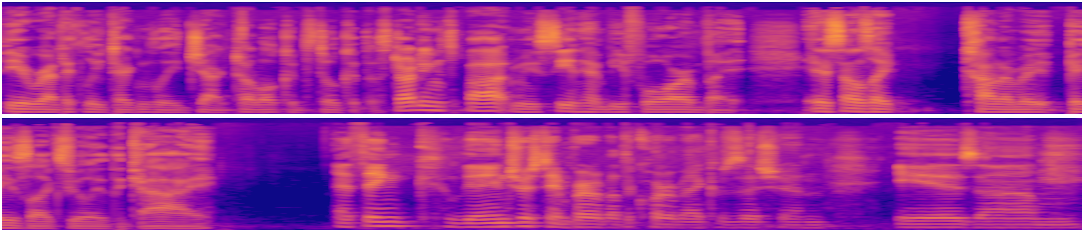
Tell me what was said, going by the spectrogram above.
theoretically, technically, Jack Tuttle could still get the starting spot, and we've seen him before, but it sounds like Connor Bazelak's really the guy. I think the interesting part about the quarterback position is um,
